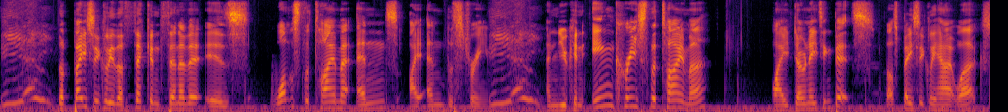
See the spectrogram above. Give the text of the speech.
the basically the thick and thin of it is once the timer ends, I end the stream. And you can increase the timer by donating bits. That's basically how it works.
